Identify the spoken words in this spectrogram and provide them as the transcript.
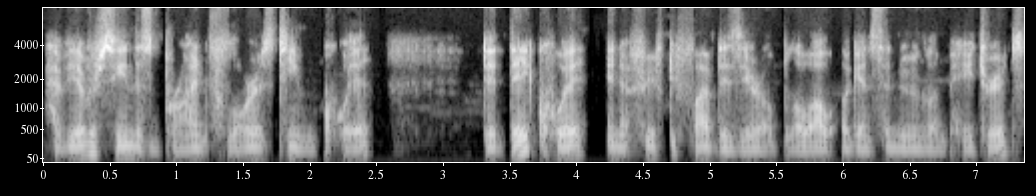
have you ever seen this Brian Flores team quit? Did they quit in a 55 to 0 blowout against the New England Patriots?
